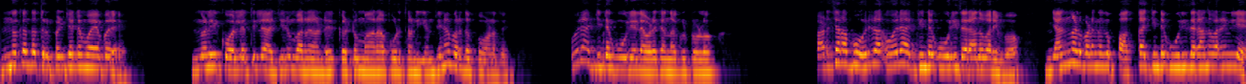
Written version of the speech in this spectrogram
നിങ്ങൾക്ക് എന്താ തൃപ്പണിച്ചേറ്റം പോയാൽ പോരെ? നിങ്ങൾ ഈ കൊല്ലത്തിൽ അജിനും പറഞ്ഞാണ്ട് കെട്ടും മാറാപ്പ് കൊടുത്താണ്ട് എന്തിനാ വെറുതെ പോണത്? ഒരു അജിന്റെ കൂലിയല്ല അവിടെ ചെന്നാൽ കിട്ടുള്ളൂ. പടച്ച ഒരു ഒരു അജിന്റെ കൂലി തരാന്ന് പറയുമ്പോ ഞങ്ങൾ ഇവിടെ നിങ്ങൾക്ക് പത്ത് അജിന്റെ കൂലി തരാന്ന് പറയണില്ലേ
